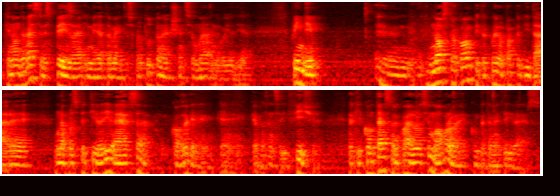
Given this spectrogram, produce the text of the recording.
che non deve essere spesa immediatamente, soprattutto nelle scienze umane, voglio dire. Quindi eh, il nostro compito è quello proprio di dare una prospettiva diversa, cosa che, che, che, è abbastanza difficile, perché il contesto nel quale loro si muovono è completamente diverso.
